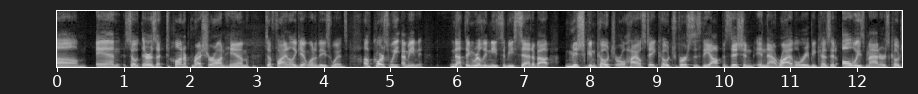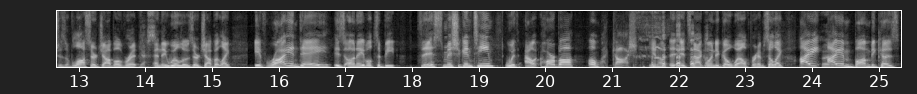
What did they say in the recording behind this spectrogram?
Um, and so there's a ton of pressure on him to finally get one of these wins. Of course, we, I mean, nothing really needs to be said about Michigan coach or Ohio State coach versus the opposition in that rivalry because it always matters. Coaches have lost their job over it Yes. and they will lose their job. But like, if Ryan Day is unable to beat this Michigan team without Harbaugh, oh my gosh, you know, it- it's not going to go well for him. So like, I I am bummed because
